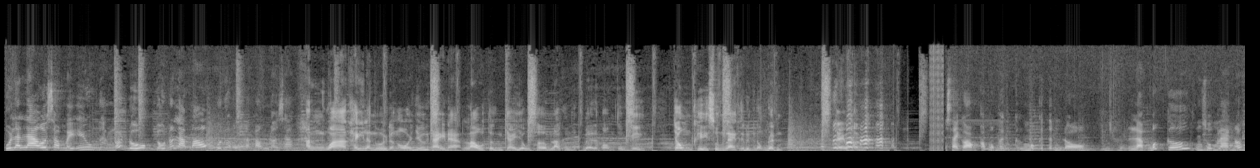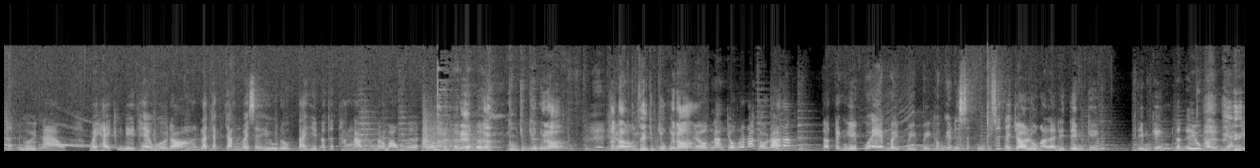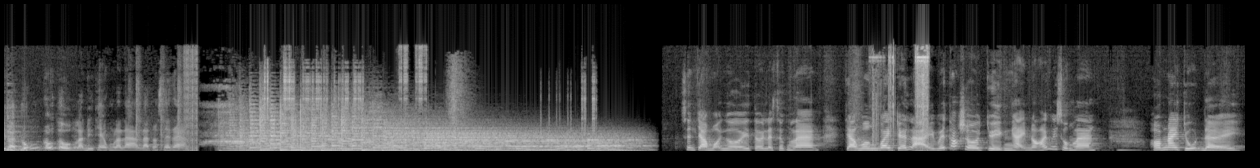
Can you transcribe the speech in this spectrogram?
ủa la la ơi, sao mày yêu thằng đó được? Tụi nó là bóng. Tụi nó ủa là bóng là sao? Anh qua thấy là người đó ngồi như này nè, lau từng chai dầu thơm la con búp bê để bỏng tủ kiến. Trong khi xuân lan thì đứng đóng đinh, treo hình. Sài Gòn có một cái một cái tin đồn là bất cứ con Xuân Lan nó thích người nào mày hãy cứ đi theo người đó là chắc chắn mày sẽ yêu được tại vì nó thích thằng nào thằng đó bóng hết. Là cũng chút chút rồi đó. Thằng anh cũng thấy chút chút rồi đó. Không Nam Trung nó nói câu đó đó. Là cái nghiệp của em mày bị bị cống nghề đi trời luôn là đi tìm kiếm tìm kiếm tình yêu mà dạng như là đúng đối tượng là đi theo con La La là nó sẽ ra Xin chào mọi người, tôi là Xuân Lan. Chào mừng quay trở lại với talk show chuyện ngại nói với Xuân Lan. Hôm nay chủ đề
